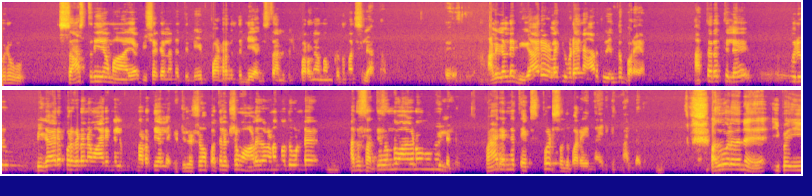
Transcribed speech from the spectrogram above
ഒരു ശാസ്ത്രീയമായ വിശകലനത്തിന്റെയും പഠനത്തിന്റെയും അടിസ്ഥാനത്തിൽ പറഞ്ഞാൽ നമുക്കത് മനസ്സിലാക്കാം. ആളുകളുടെ വികാരം ഇളക്കി വിടാൻ ആർക്കും എന്തും പറയാം. അത്തരത്തിൽ ഒരു വികാര പ്രകടനം ആരെങ്കിലും നടത്തിയാൽ എട്ട് ലക്ഷമോ പത്ത് ലക്ഷമോ ആൾ കാണുന്നത് കൊണ്ട് അത് സത്യസന്ധമാകണമെന്നൊന്നുമില്ലല്ലോ. ആ രംഗത്തെ എക്സ്പേർട്സ് അത് പറയുന്നതായിരിക്കും നല്ലത്. അതുപോലെ തന്നെ ഇപ്പൊ ഈ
